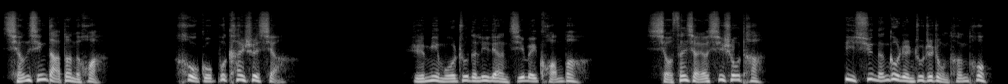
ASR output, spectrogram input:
强行打断的话，后果不堪设想。人面魔蛛的力量极为狂暴，小三想要吸收它，必须能够忍住这种疼痛，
